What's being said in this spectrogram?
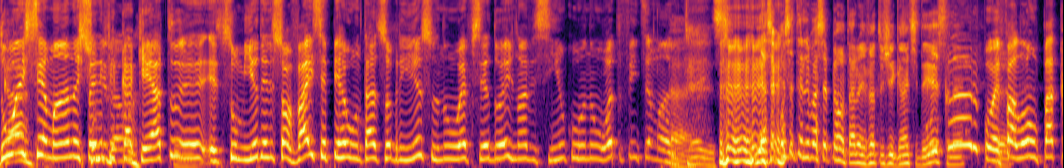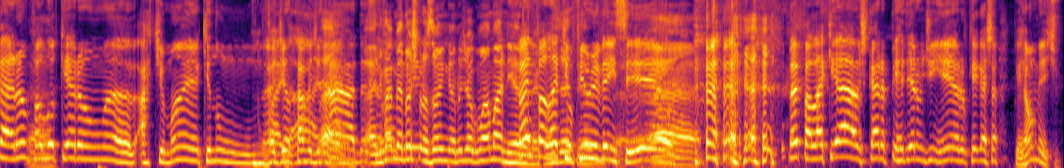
duas semanas para ele ficar quieto, e- e sumido. Ele só vai ser perguntado sobre isso no UFC 295 no outro fim de semana. É isso. E essa com certeza ele vai ser perguntado num evento gigante desse, né? Claro, pô, ele falou um pra É. caramba, falou que era uma artimanha que não, não adiantava dar, de é. nada. Ele vai menosprezar o Enganu de alguma maneira. Vai né? falar Com que o. Fury venceu. É. Vai falar que ah, os caras perderam dinheiro, porque gastaram. Porque realmente.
